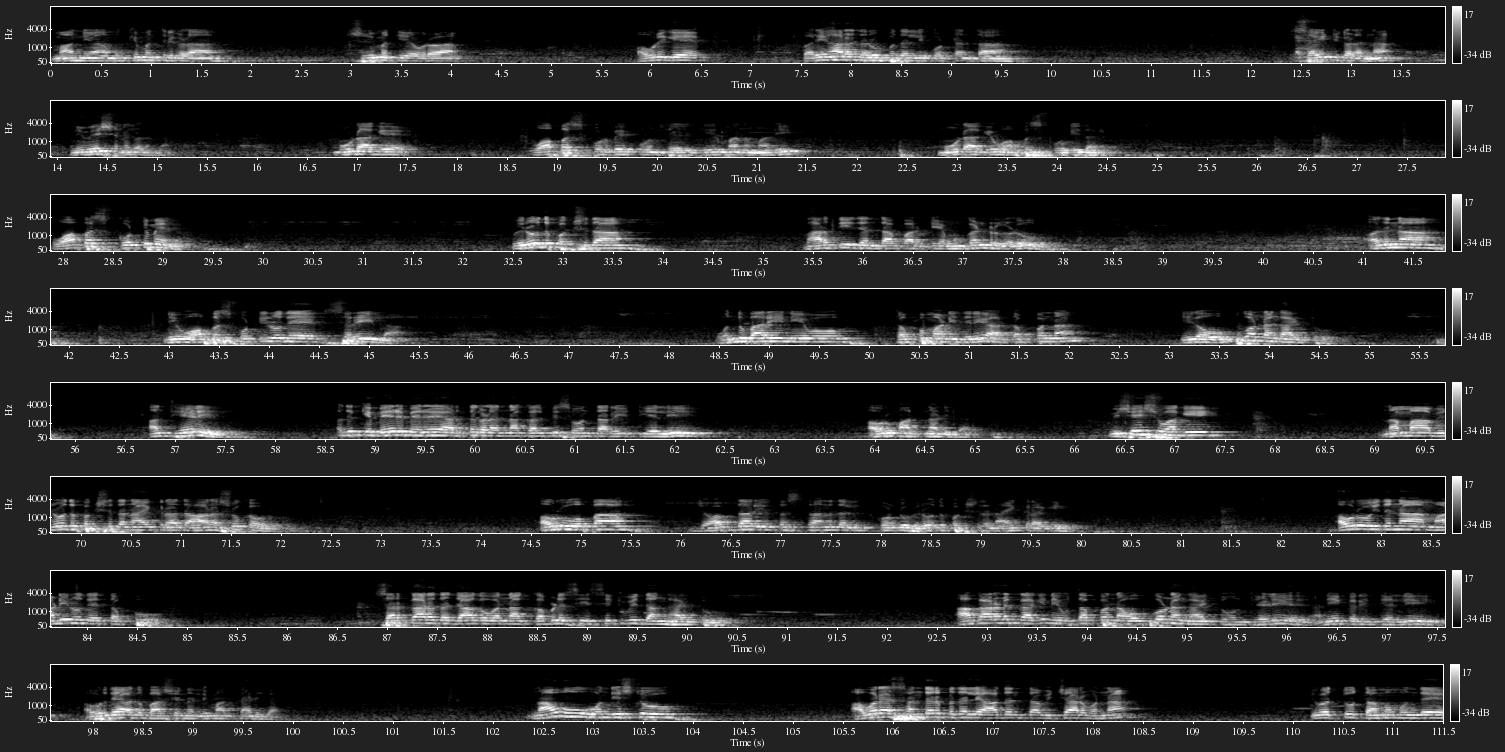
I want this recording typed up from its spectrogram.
ಮಾನ್ಯ ಮುಖ್ಯಮಂತ್ರಿಗಳ ಶ್ರೀಮತಿಯವರ ಅವರಿಗೆ ಪರಿಹಾರದ ರೂಪದಲ್ಲಿ ಕೊಟ್ಟಂಥ ಸೈಟ್ಗಳನ್ನು, ನಿವೇಶನಗಳನ್ನು ಮೂಡಾಗೆ ವಾಪಸ್ ಕೊಡಬೇಕು ಅಂತೇಳಿ ತೀರ್ಮಾನ ಮಾಡಿ ಮೂಡಾಗೆ ವಾಪಸ್ ಕೊಟ್ಟಿದ್ದಾರೆ. ವಾಪಸ್ ಕೊಟ್ಟ ಮೇಲೆ ವಿರೋಧ ಪಕ್ಷದ ಭಾರತೀಯ ಜನತಾ ಪಾರ್ಟಿಯ ಮುಖಂಡರುಗಳು ಅದನ್ನು ನೀವು ವಾಪಸ್ ಕೊಟ್ಟಿರೋದೇ ಸರಿ ಇಲ್ಲ. ಒಂದು ಬಾರಿ ನೀವು ತಪ್ಪು ಮಾಡಿದ್ದೀರಿ, ಆ ತಪ್ಪನ್ನು ಈಗ ಒಪ್ಕೊಂಡಂಗಾಯಿತು ಅಂತ ಹೇಳಿ ಅದಕ್ಕೆ ಬೇರೆ ಬೇರೆ ಅರ್ಥಗಳನ್ನು ಕಲ್ಪಿಸುವಂಥ ರೀತಿಯಲ್ಲಿ ಅವರು ಮಾತನಾಡಿದ್ದಾರೆ. ವಿಶೇಷವಾಗಿ ನಮ್ಮ ವಿರೋಧ ಪಕ್ಷದ ನಾಯಕರಾದ ಆರ್ ಅಶೋಕ್ ಅವರು ಅವರು ಒಬ್ಬ ಜವಾಬ್ದಾರಿಯುತ ಸ್ಥಾನದಲ್ಲಿ ಇದ್ಕೊಂಡು ವಿರೋಧ ಪಕ್ಷದ ನಾಯಕರಾಗಿ, ಅವರು ಇದನ್ನು ಮಾಡಿರೋದೇ ತಪ್ಪು. ಸರ್ಕಾರದ ಜಾಗವನ್ನು ಕಬಳಿಸಿ ಸಿಕ್ಕಿಬಿದ್ದಂಗಾಯಿತು. ಆ ಕಾರಣಕ್ಕಾಗಿ ನೀವು ತಪ್ಪನ್ನು ಒಪ್ಕೊಂಡಂಗಾಯಿತು ಅಂಥೇಳಿ ಅನೇಕ ರೀತಿಯಲ್ಲಿ ಅವ್ರದ್ದೇ ಆದ ಭಾಷೆಯಲ್ಲಿ ಮಾತನಾಡಿದ ನಾವು ಒಂದಿಷ್ಟು ಅವರ ಸಂದರ್ಭದಲ್ಲಿ ಆದಂಥ ವಿಚಾರವನ್ನು ಇವತ್ತು ತಮ್ಮ ಮುಂದೆ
